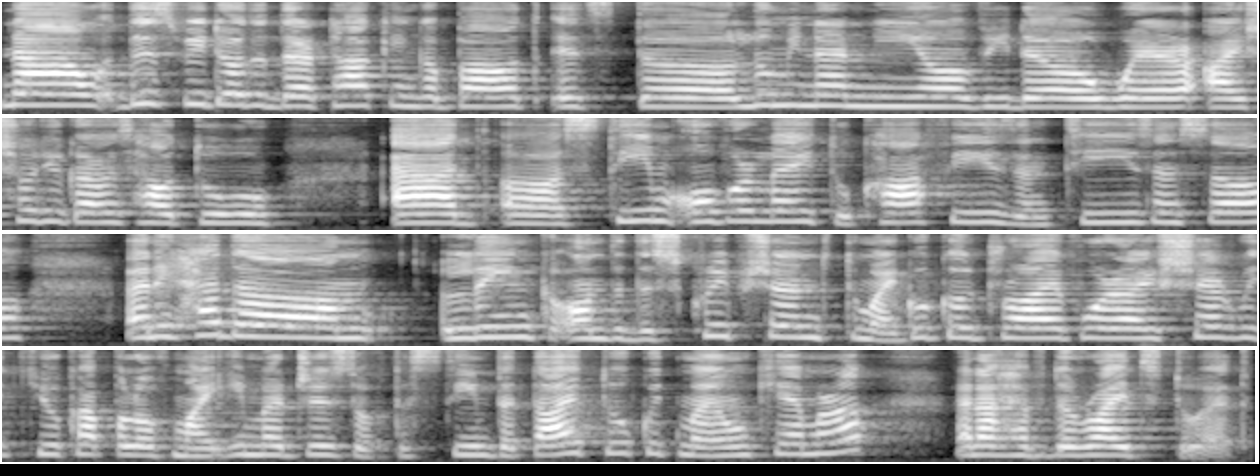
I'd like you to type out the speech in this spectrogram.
Now, this video that they're talking about, it's the Luminar Neo video where I showed you guys how to add a steam overlay to coffees and teas and so. And it had a um, link on the description to my Google Drive where I shared with you a couple of my images of the steam that I took with my own camera and I have the rights to it.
